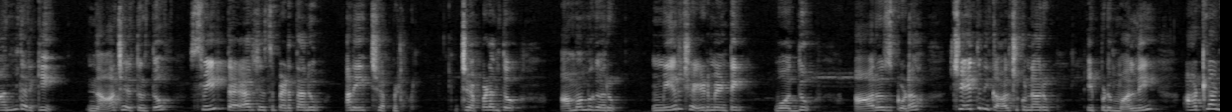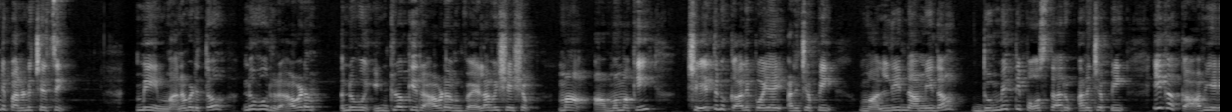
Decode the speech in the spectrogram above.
అందరికీ నా చేతులతో స్వీట్ తయారు చేసి పెడతాను అని చెప్పడం. చెప్పడంతో అమ్మమ్మ గారు మీరు చేయడమేంటి? వద్దు. ఆ రోజు కూడా చేతిని కాల్చుకున్నారు. ఇప్పుడు మళ్ళీ అట్లాంటి పనులు చేసి మీ మనవడితో నువ్వు రావడం నువ్వు ఇంట్లోకి రావడం వేళ విశేషం. మా అమ్మమ్మకి చేతులు కాలిపోయాయి అని చెప్పి మళ్ళీ నా మీద దుమ్మెత్తి పోస్తారు అని చెప్పి ఇక కావ్య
